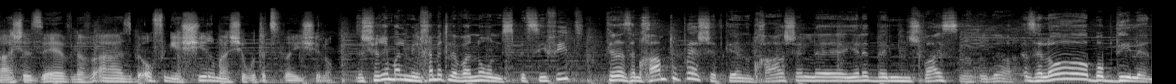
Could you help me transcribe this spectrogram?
המחאה של זאב נבעה אז באופן ישיר מהשירות הצבאי שלו. זה שירים על מלחמת לבנון ספציפית. תראה, זו מחאה מטופשת, כן? זו מחאה של אה, ילד בן 17, אתה יודע. זה לא בוב דילן.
